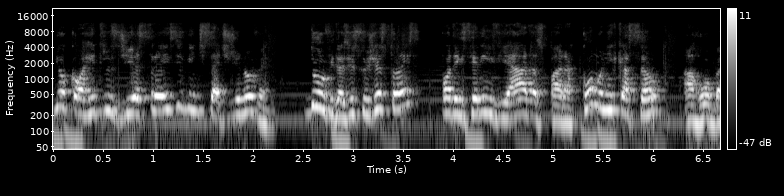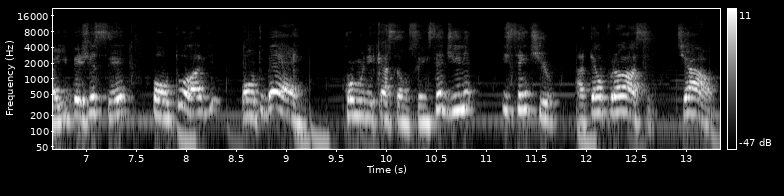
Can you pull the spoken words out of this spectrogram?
e ocorre entre os dias 3 e 27 de novembro. Dúvidas e sugestões podem ser enviadas para comunicação@ibgc.org.br. Comunicação sem cedilha e sem tio. Até o próximo. Tchau.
